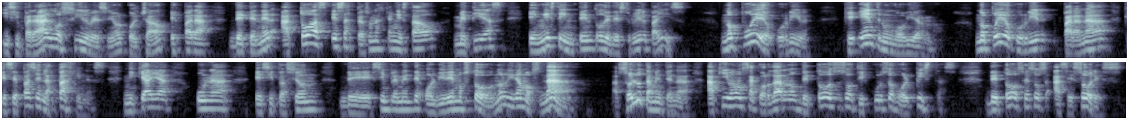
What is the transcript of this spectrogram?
Y si para algo sirve el señor Colchado, es para detener a todas esas personas que han estado metidas en este intento de destruir el país. No puede ocurrir que entre un gobierno. No puede ocurrir para nada que se pasen las páginas, ni que haya una eh, situación de simplemente olvidemos todo. No olvidamos nada. absolutamente nada. Aquí vamos a acordarnos de todos esos discursos golpistas, de todos esos asesores,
